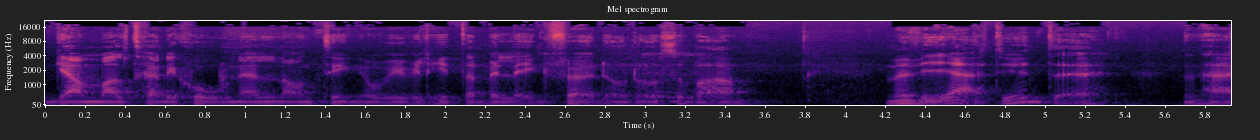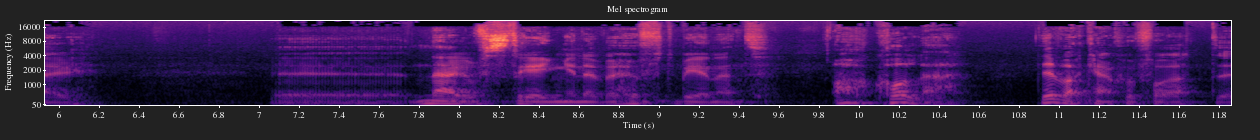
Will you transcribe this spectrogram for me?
gammal tradition eller någonting och vi vill hitta belägg för det och då så bara, men vi äter ju inte den här eh, nervsträngen över höftbenet. Ja, kolla, det var kanske för att eh,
